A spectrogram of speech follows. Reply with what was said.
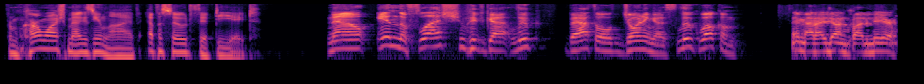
from Car Wash Magazine Live, episode 58. Now, in the flesh, we've got Luke Bathel joining us. Luke, welcome. Hey, Matt, how you doing? Glad to be here.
